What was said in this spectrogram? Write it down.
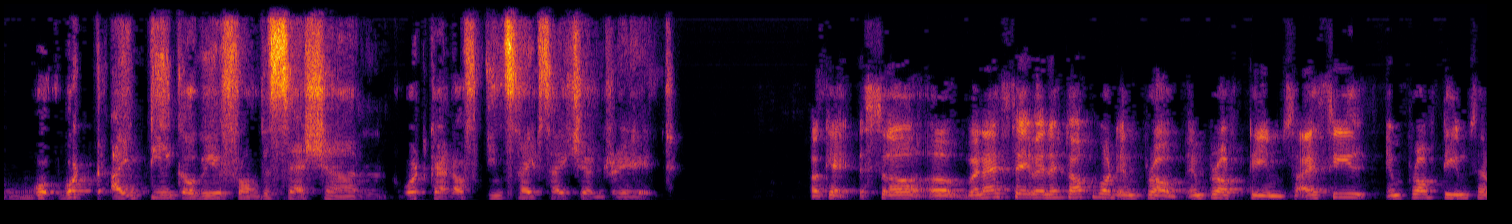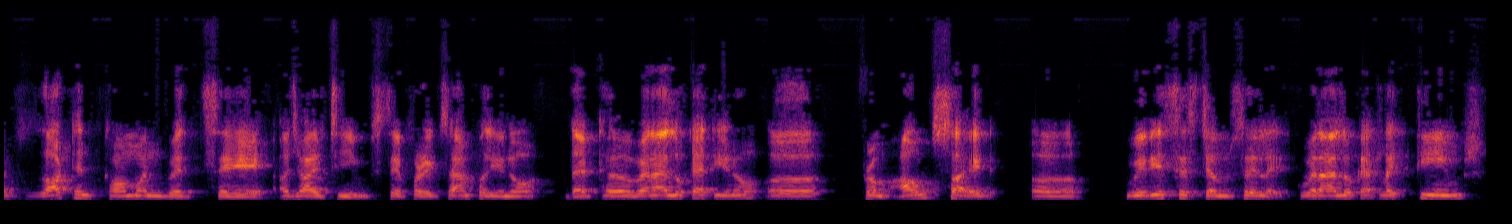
what, what I take away from the session, what kind of insights I generate? Okay, so uh, when I say when I talk about improv, improv teams, I see improv teams have a lot in common with say agile teams. Say for example, you know that uh, when I look at you know uh, from outside uh, various systems, say like when I look at like teams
